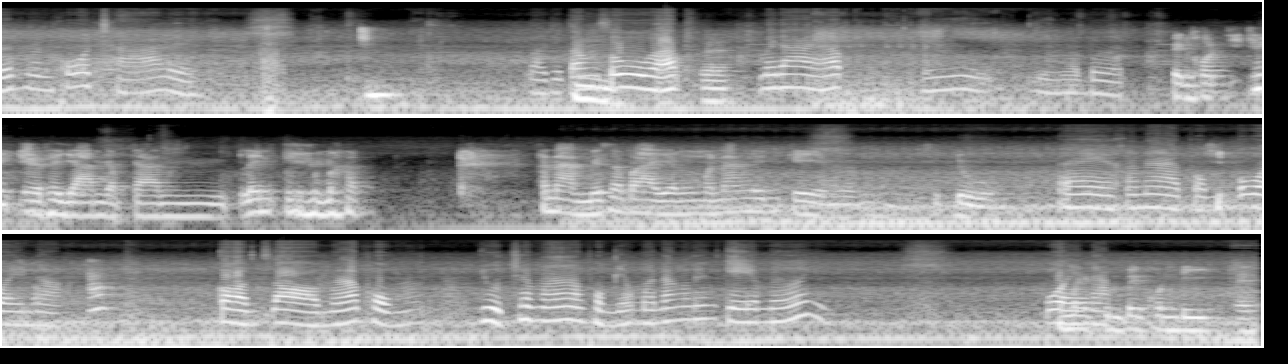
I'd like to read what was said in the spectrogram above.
รถมันโคตรช้าเลย เราจะต้องสู้ครับเออไม่ได้ครับ นี่ยิงระเบิด เป็นคนที่ทะเยอทะยานกับการเล่นเกมมาก ขนาดไม่สบายยังมานั่งเล่นเกมครับคิดดู เอ้ยขนาดผมป่วยหนัก ก่อนสอบนะผมหยุดใช่ไหมผมยังมานั่งเล่นเกมเลย ป่วยทำไมหนัก คุณเป็นคนดีเลย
